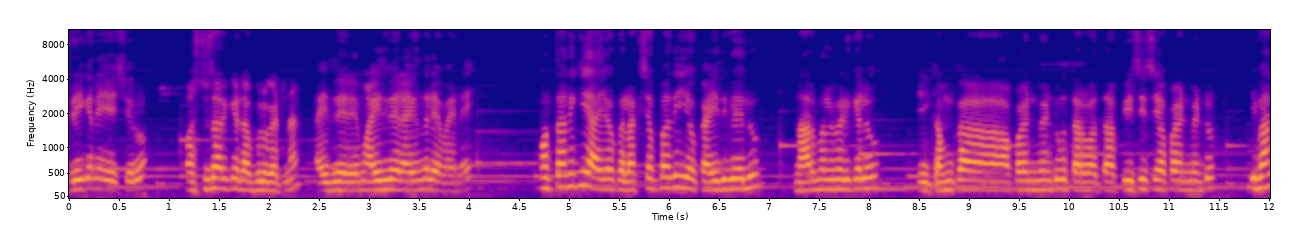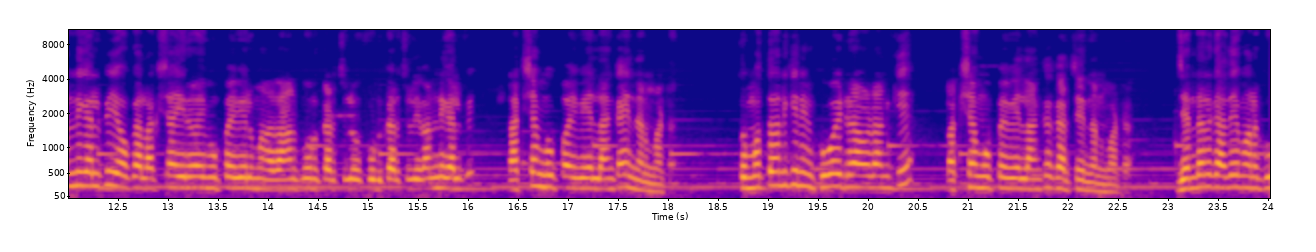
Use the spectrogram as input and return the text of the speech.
ఫ్రీగానే చేసారు ఫస్ట్ సారికి డబ్బులు కట్టిన ఐదు వేలు ఏమో ఐదు వేలు ఐదు వందలు ఏమైనాయి. మొత్తానికి ఆ యొక్క లక్ష పది ఈ యొక్క ఐదు వేలు నార్మల్ మెడికల్ ఈ గమ్కా అపాయింట్మెంట్ తర్వాత పీసీసీ అపాయింట్మెంట్ ఇవన్నీ కలిపి ఒక లక్ష ఇరవై ముప్పై వేలు మన రాన్పూర్ ఖర్చులు ఫుడ్ ఖర్చులు ఇవన్నీ కలిపి లక్ష ముప్పై వేలు దాకా అయిందనమాట సో మొత్తానికి నేను కువైట్ రావడానికి లక్ష ముప్పై వేల దాకా ఖర్చు అయిందనమాట జనరల్గా అదే మనకు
